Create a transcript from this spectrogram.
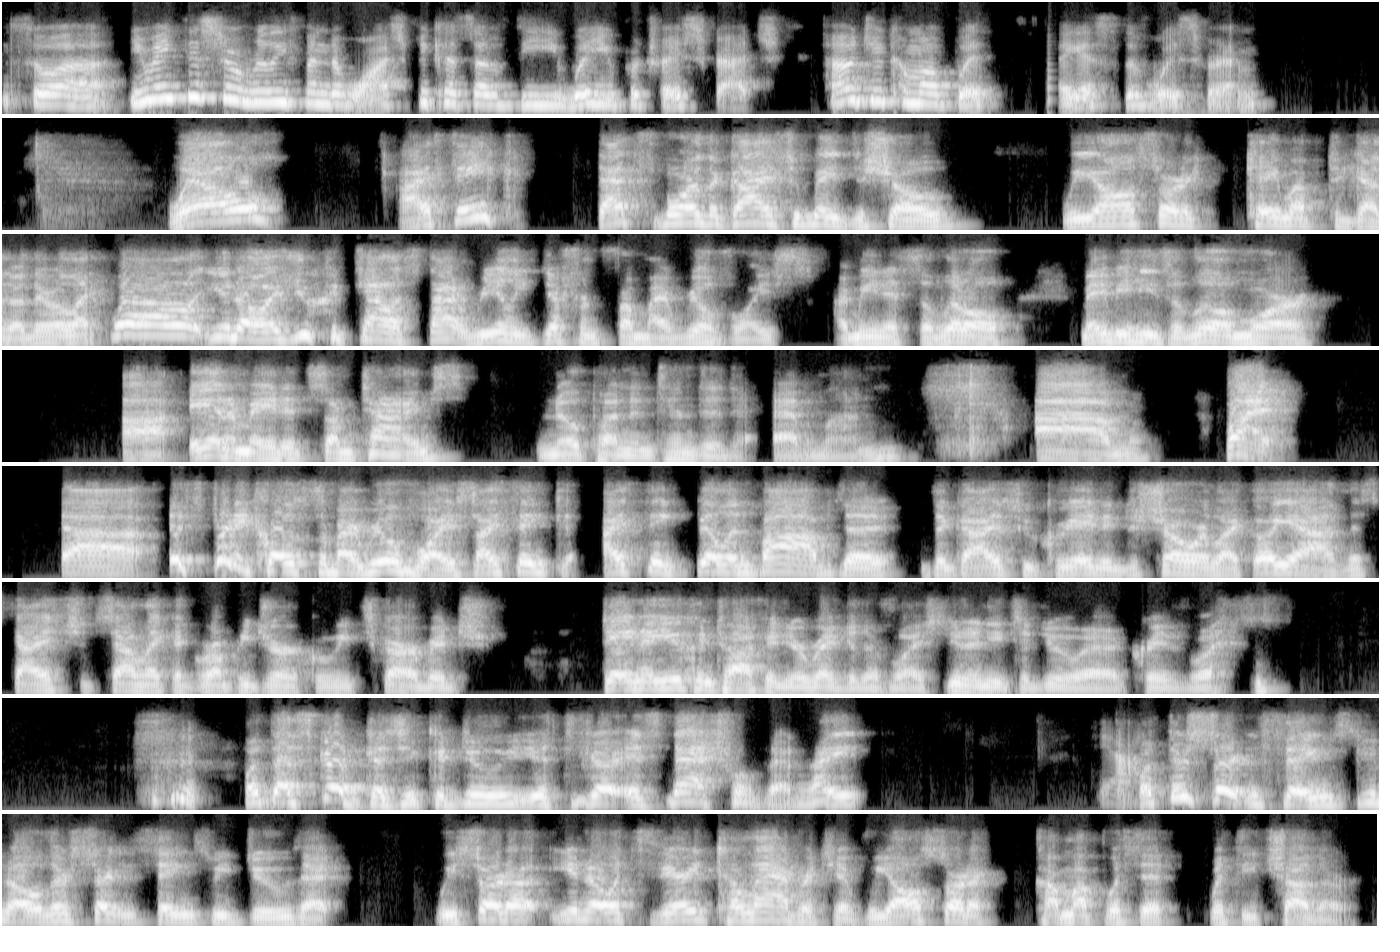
So uh, you make this show really fun to watch because of the way you portray scratch. How did you come up with i guess the voice for him? Well i think that's more the guys who made the show. We all sort of came up together. They were like, well, you know, as you could tell, it's not really different from my real voice. I mean, it's a little, maybe he's a little more uh, animated sometimes. No pun intended, Avalon. Um, but uh, it's pretty close to my real voice. I think I think Bill and Bob, the the guys who created the show, are like, oh yeah, this guy should sound like a grumpy jerk who eats garbage. Dana, you can talk in your regular voice. You don't need to do a crazy voice. but that's good because you could do it's it's natural then, right? Yeah. But there's certain things, you know, there's certain things we do that we sort of, you know, it's very collaborative. We all sort of come up with it with each other.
